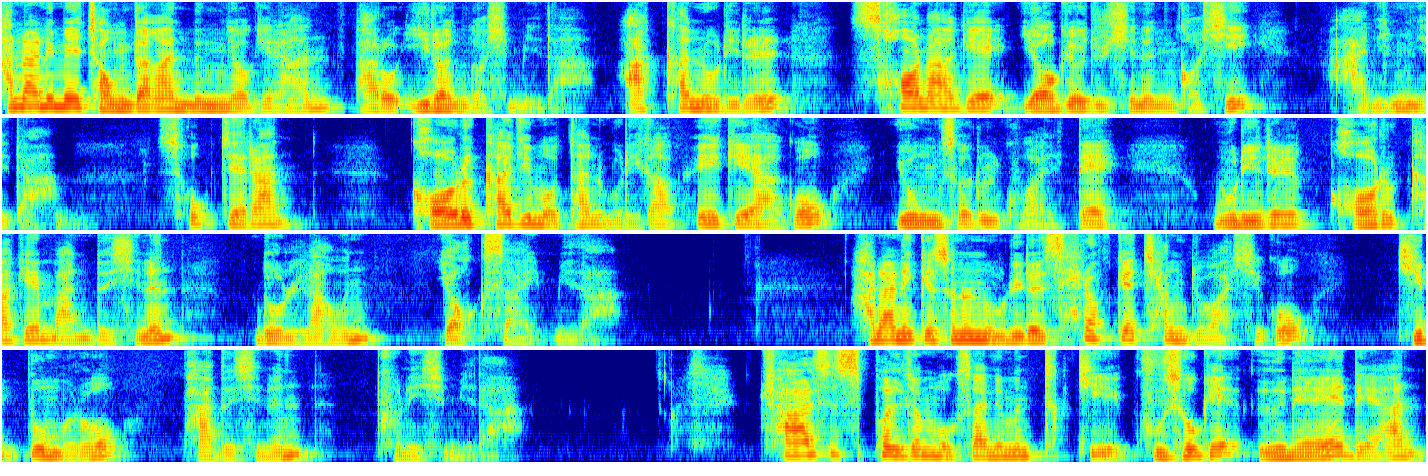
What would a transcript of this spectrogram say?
하나님의 정당한 능력이란 바로 이런 것입니다. 악한 우리를 선하게 여겨주시는 것이 아닙니다. 속죄란 거룩하지 못한 우리가 회개하고 용서를 구할 때 우리를 거룩하게 만드시는 놀라운 역사입니다. 하나님께서는 우리를 새롭게 창조하시고 기쁨으로 받으시는 분이십니다. 찰스 스펄전 목사님은 특히 구속의 은혜에 대한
